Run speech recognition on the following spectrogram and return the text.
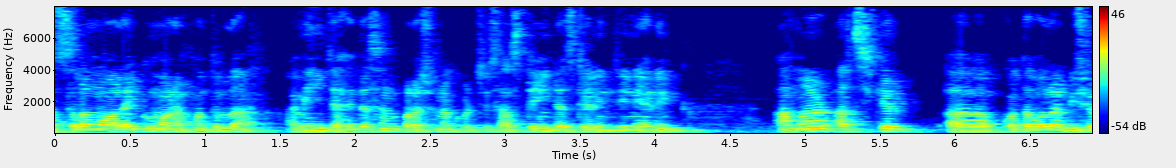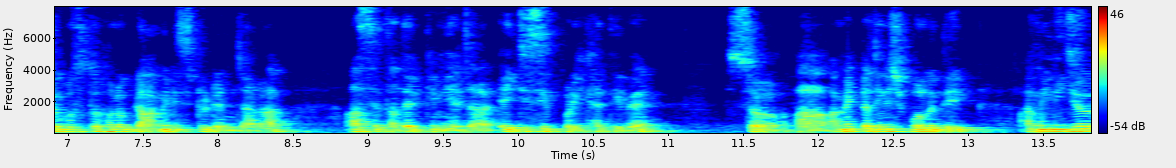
আসসালামু আলাইকুম রহমতুল্লাহ। আমি জাহিদ হাসান, পড়াশোনা করছি সাস্টে ইন্ডাস্ট্রিয়াল ইঞ্জিনিয়ারিং। আমার আজকের কথা বলার বিষয়বস্তু হলো গ্রামের স্টুডেন্ট যারা আছে তাদেরকে নিয়ে যারা এইচএসসি পরীক্ষা দিবে। সো আমি একটা জিনিস বলে দিই, আমি নিজেও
